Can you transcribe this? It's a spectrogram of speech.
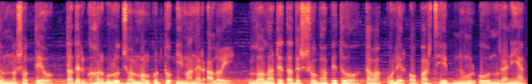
দন্য সত্ত্বেও তাদের ঘরগুলো ঝলমল করত ইমানের আলোয়। ললাটে তাদের শোভা পেত তাওয়াক্কুলের অপার্থিব নূর ও নুরানিয়াত।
